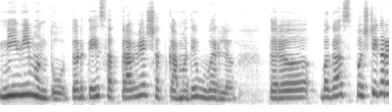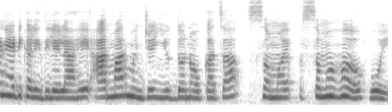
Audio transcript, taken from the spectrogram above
नेव्ही म्हणतो. तर ते सतराव्या शतकामध्ये उभारलं. तर बघा स्पष्टीकरण या ठिकाणी दिलेलं आहे. आरमार म्हणजे युद्ध नौकाचा सम समूह होय.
